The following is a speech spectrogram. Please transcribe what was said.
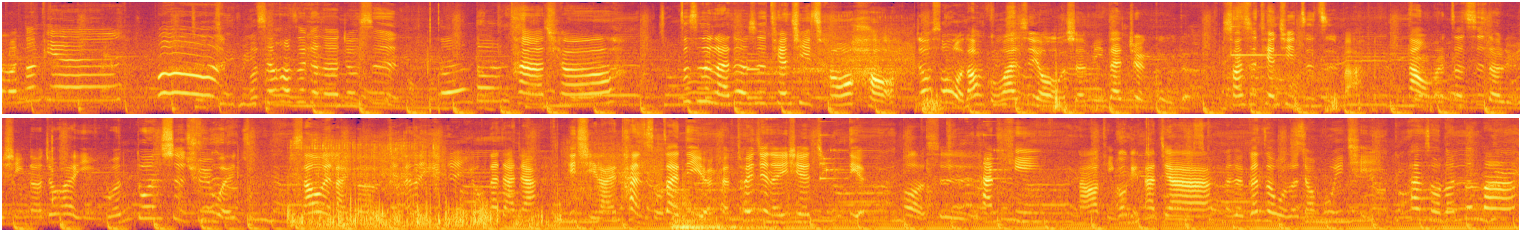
伦敦篇，我身后这个呢，就是伦敦塔桥。这次来真的是天气超好，就是说我到国外是有神明在眷顾的，算是天气之子吧。那我们这次的旅行呢，就会以伦敦市区为主，稍微来个简单的一日游，带大家一起来探索在地人可能推荐的一些景点或者是餐厅，然后提供给大家。那就跟着我的脚步一起探索伦敦吧。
